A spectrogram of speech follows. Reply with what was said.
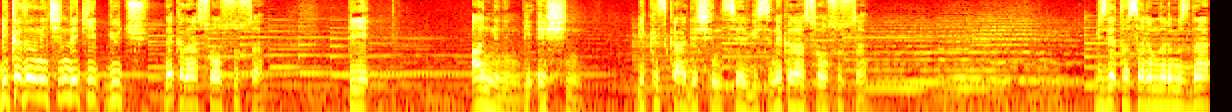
Bir kadının içindeki güç ne kadar sonsuzsa bir annenin, bir eşin, bir kız kardeşin sevgisi ne kadar sonsuzsa biz de tasarımlarımızda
